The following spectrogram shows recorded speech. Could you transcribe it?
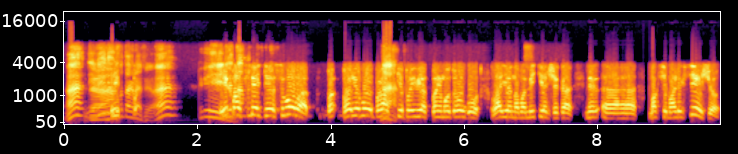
А? Не видел фотографию? А? И, и последнее слово, боевой братский да. привет моему другу, военному метельщика э, Максиму Алексеевичу.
